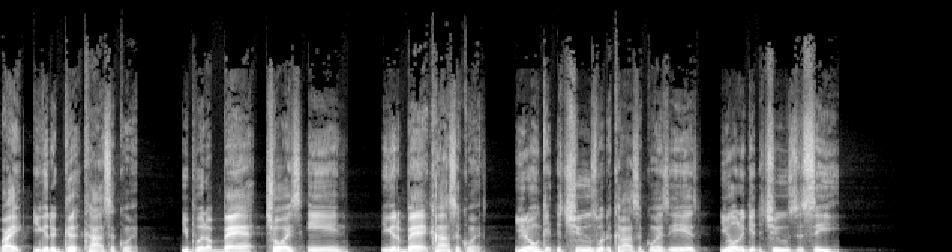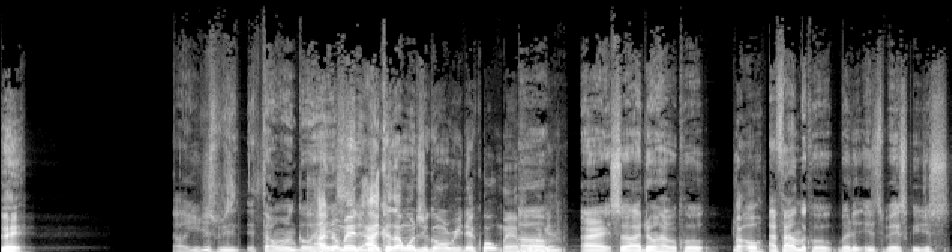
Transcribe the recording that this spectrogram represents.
right, you get a good consequence. You put a bad choice in, you get a bad consequence. You don't get to choose what the consequence is. You only get to choose the seed. Go ahead. Oh, you just be throwing go ahead. I know, man, I because I, I, wanted you to go and read that quote, man. Um, all right, so I don't have a quote. Uh oh. I found the quote, but it's basically just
